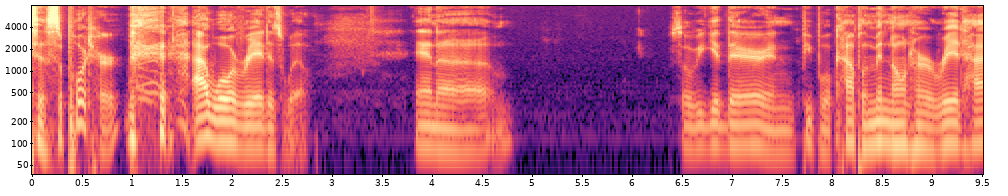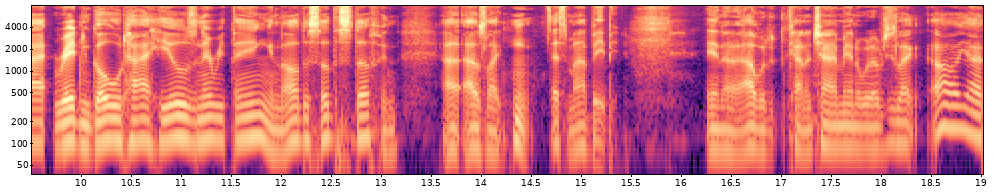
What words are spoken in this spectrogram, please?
to support her, I wore red as well. And um, so we get there and people complimenting on her red high red and gold high heels and everything and all this other stuff. And I, I was like, hmm, that's my baby. And uh, I would kind of chime in or whatever. She's like, oh, yeah,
